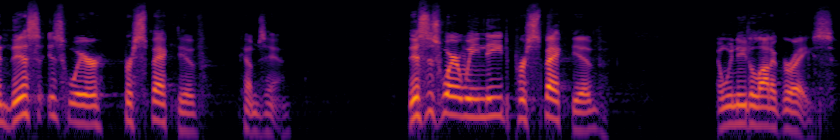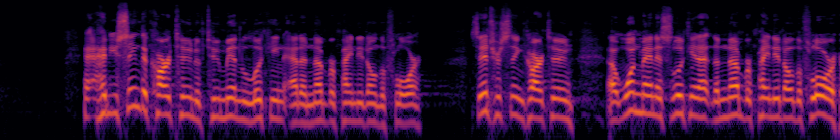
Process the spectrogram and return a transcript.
And this is where perspective comes in. This is where we need perspective and we need a lot of grace. Have you seen the cartoon of two men looking at a number painted on the floor? It's an interesting cartoon. Uh, one man is looking at the number painted on the floor,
